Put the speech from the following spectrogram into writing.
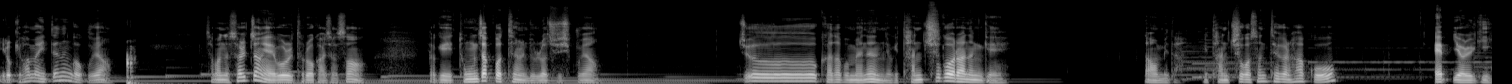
이렇게 화면이 뜨는 거고요. 자, 먼저 설정 앱을 들어가셔서 여기 동작 버튼을 눌러 주시고요. 쭉 가다 보면은 여기 단축어라는 게 나옵니다. 단축어 선택을 하고 앱 열기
